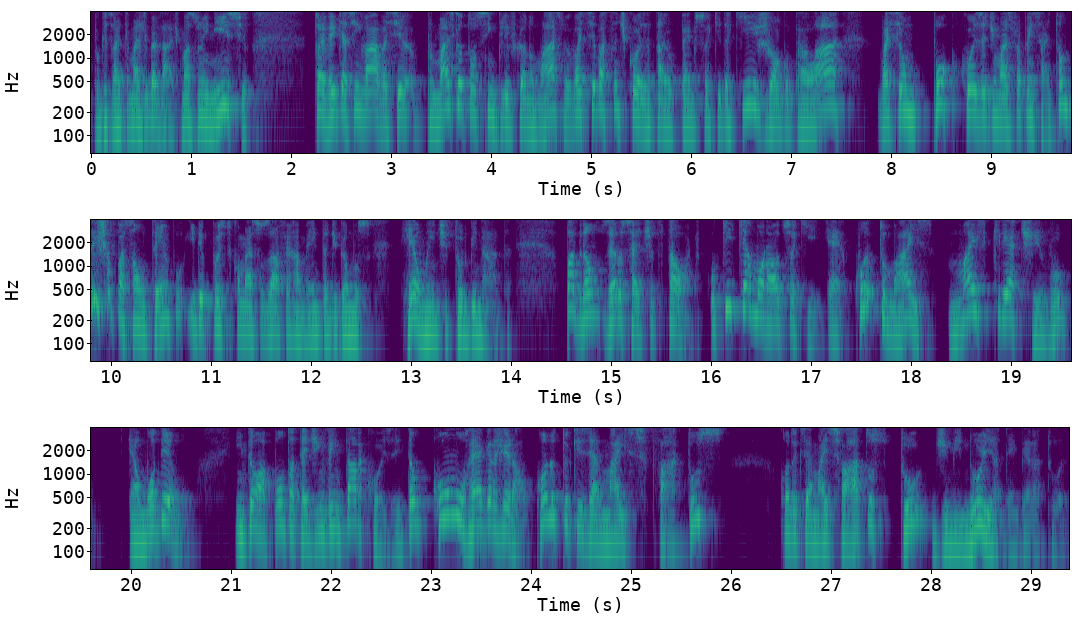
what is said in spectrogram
porque você vai ter mais liberdade. Mas no início, tu vai ver que assim, ah, vai ser, por mais que eu estou simplificando o máximo, vai ser bastante coisa, tá? Eu pego isso aqui daqui, jogo para lá, vai ser um pouco coisa demais para pensar. Então deixa passar um tempo e depois tu começa a usar a ferramenta, digamos, realmente turbinada. Padrão 07 tu tá ótimo. O que, que é a moral disso aqui? É quanto mais, mais criativo é o modelo. Então, a ponto até de inventar coisa. Então, como regra geral, quando tu quiser mais fatos, quando quiser mais fatos, tu diminui a temperatura.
